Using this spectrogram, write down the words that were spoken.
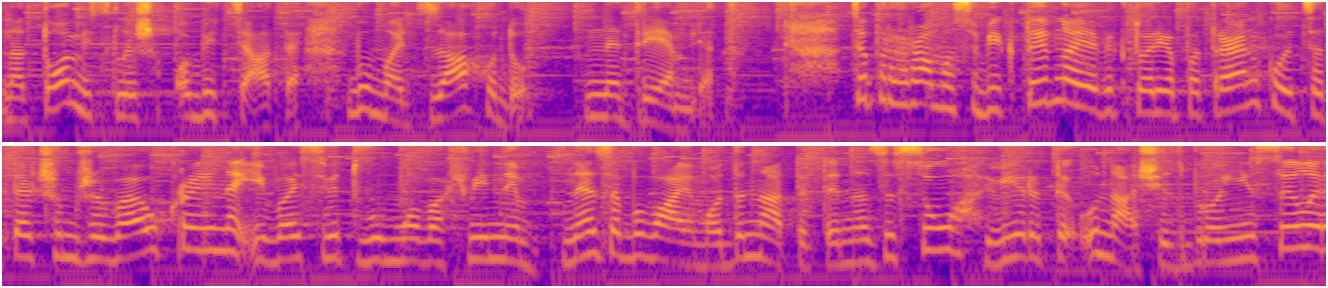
натомість лише обіцяти, бо меч заходу не дрімлять. Це програма суб'єктивна. Я Вікторія Петренко. Це те, чим живе Україна і весь світ в умовах війни. Не забуваємо донатити на ЗСУ, вірити у наші збройні сили.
